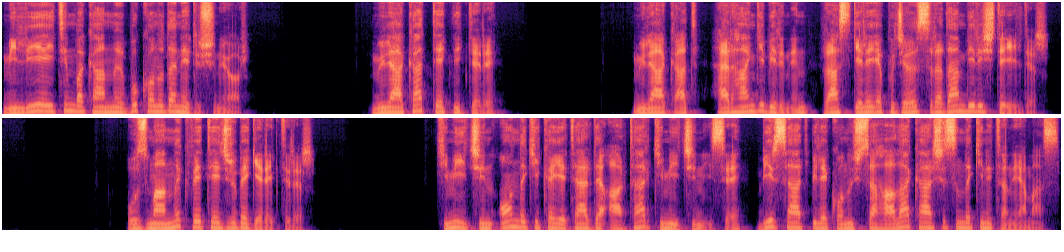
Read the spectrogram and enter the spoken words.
Milli Eğitim Bakanlığı bu konuda ne düşünüyor? Mülakat teknikleri Mülakat, herhangi birinin rastgele yapacağı sıradan bir iş değildir. Uzmanlık ve tecrübe gerektirir. Kimi için 10 dakika yeter de artar, kimi için ise 1 saat bile konuşsa hala karşısındakini tanıyamaz.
